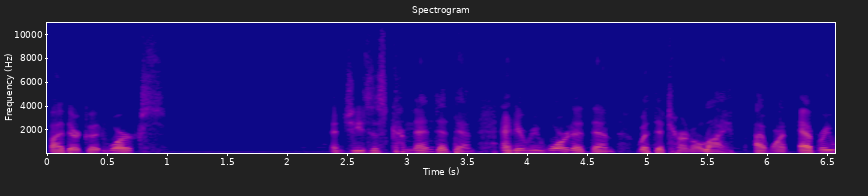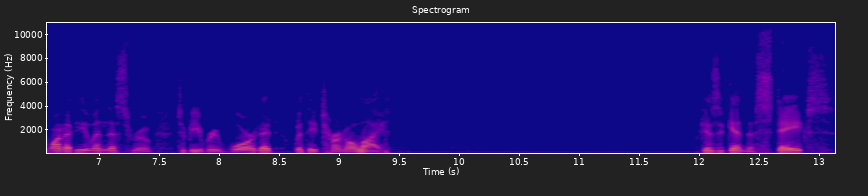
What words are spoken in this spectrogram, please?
by their good works. And Jesus commended them and he rewarded them with eternal life. I want every one of you in this room to be rewarded with eternal life. Because again, the stakes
